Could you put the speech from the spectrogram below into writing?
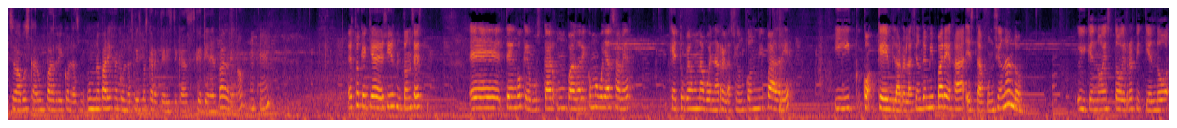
se va a buscar un padre con las, una pareja con las mismas características que tiene el padre, ¿no? ¿Esto qué quiere decir? Entonces, eh, tengo que buscar un padre. ¿Cómo voy a saber que tuve una buena relación con mi padre y que la relación de mi pareja está funcionando y que no estoy repitiendo,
